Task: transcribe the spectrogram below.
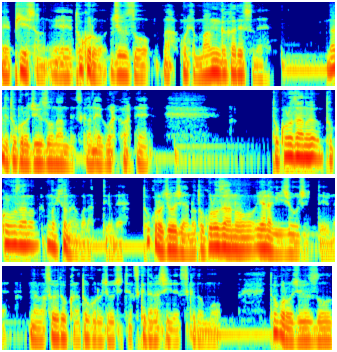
えー、P さん、えー、所十三。あ、この人漫画家ですね。なんで所十三なんですかね、これはね。所沢の、所沢の人なのかなっていうね。所ジョージアの所沢の柳ジョージっていうね。なんかそういうとこから所ジョージってつけたらしいですけども。所十三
